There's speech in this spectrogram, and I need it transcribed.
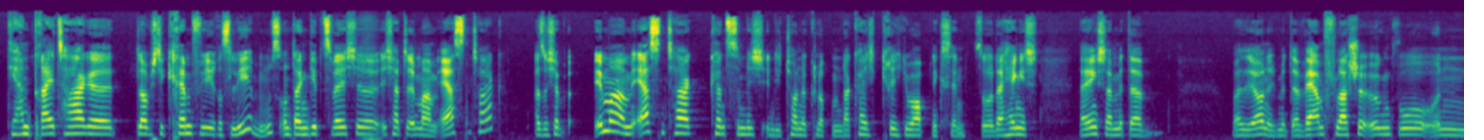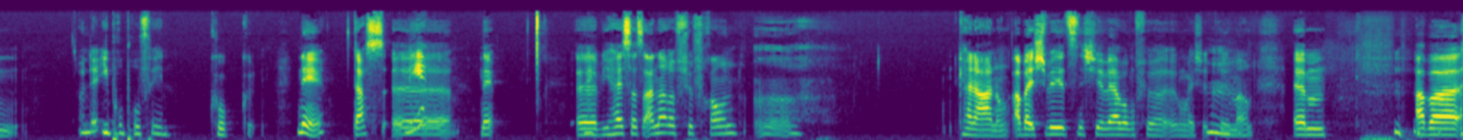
die haben drei Tage, glaube ich, die Krämpfe ihres Lebens und dann gibt's welche, ich hatte immer am ersten Tag, also ich habe immer am ersten Tag kannst du mich in die Tonne kloppen, da kann ich, kriege ich überhaupt nichts hin. So, da hänge ich, da hänge ich dann mit der, weiß ich auch nicht, mit der Wärmflasche irgendwo und Und der Ibuprofen. guck. Nee, das, äh, nee. Äh, Wie heißt das andere für Frauen? Äh, keine Ahnung, aber ich will jetzt nicht hier Werbung für irgendwelche Pillen machen. Ähm, aber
